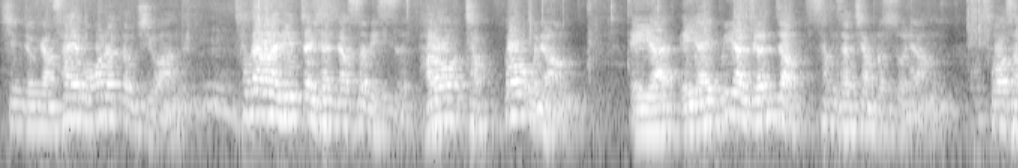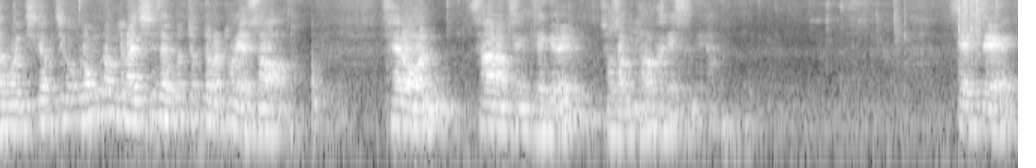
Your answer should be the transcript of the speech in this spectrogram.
신중년 사회보건활동 지원 찾아가는 일자리 현장 서비스 바로 잡고 운영 AI, AI VR 면접 체험 버스 운영 소상공인 직업지구 공동기반 시설 구축 등을 통해서 새로운 산업 생태계를 조성토록 하겠습니다. 셋째,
